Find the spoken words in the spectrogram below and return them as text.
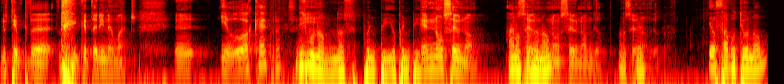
no tempo da, da Catarina Matos. Uh, eu, ok, pronto. Diz-me o nome, nós ponho pi- eu ponho pi. Eu não sei o nome. Ah, não sei sabes o nome? Não sei o nome dele. Não sei o nome dele. Ele sabe o teu nome?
